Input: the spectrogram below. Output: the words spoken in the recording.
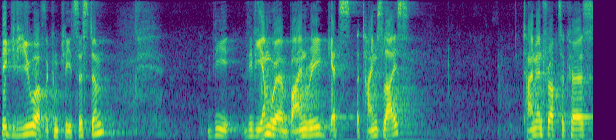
big view of the complete system. The, the VMware binary gets a time slice time interrupts occurs,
